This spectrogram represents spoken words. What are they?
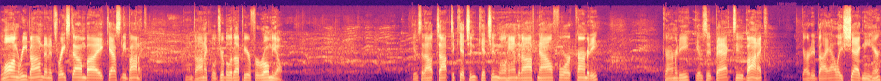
Long rebound, and it's raced down by Cassidy Bonnick. And Bonnick will dribble it up here for Romeo. Gives it out top to Kitchen. Kitchen will hand it off now for Carmody. Carmody gives it back to Bonnick. Guarded by Allie Shagney here.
